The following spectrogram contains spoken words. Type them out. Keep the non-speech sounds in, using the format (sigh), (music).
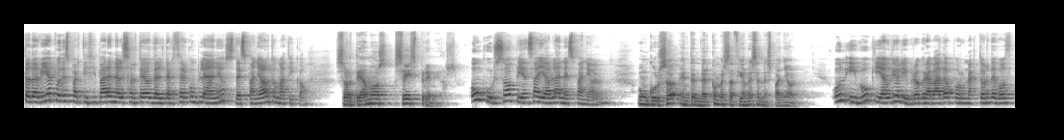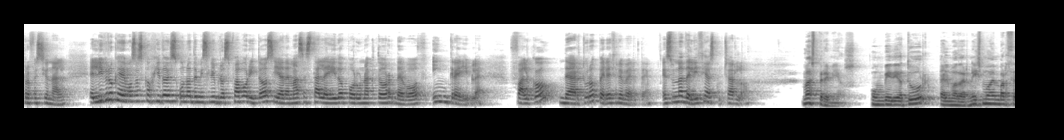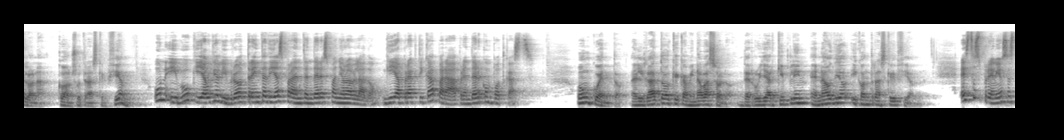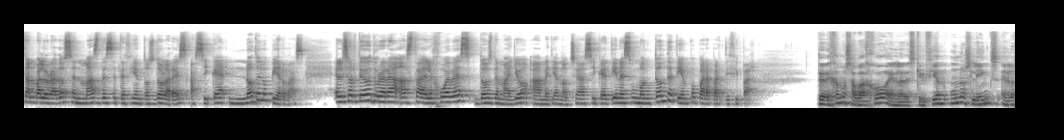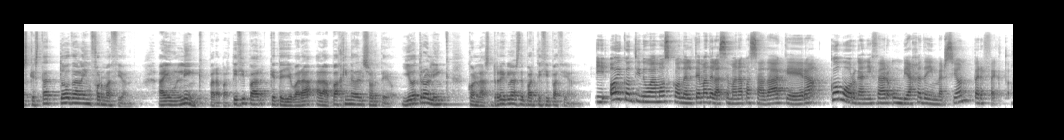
Todavía puedes participar en el sorteo del tercer cumpleaños de Español Automático. Sorteamos seis premios. Un curso Piensa y habla en español. Un curso Entender conversaciones en español. Un ebook y audiolibro grabado por un actor de voz profesional. El libro que hemos escogido es uno de mis libros favoritos y además está leído por un actor de voz increíble. Falco, de Arturo Pérez Reverte. Es una delicia escucharlo. Más premios. Un videotour El modernismo en Barcelona, con su transcripción. Un ebook y audiolibro 30 días para entender español hablado. Guía práctica para aprender con podcasts. Un cuento, El gato que caminaba solo, de Rudyard Kipling en audio y con transcripción. Estos premios están valorados en más de 700 dólares, así que no te lo pierdas. El sorteo durará hasta el jueves 2 de mayo a medianoche, así que tienes un montón de tiempo para participar. Te dejamos abajo en la descripción unos links en los que está toda la información. Hay un link para participar que te llevará a la página del sorteo y otro link con las reglas de participación. Y hoy continuamos con el tema de la semana pasada que era cómo organizar un viaje de inmersión perfecto.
